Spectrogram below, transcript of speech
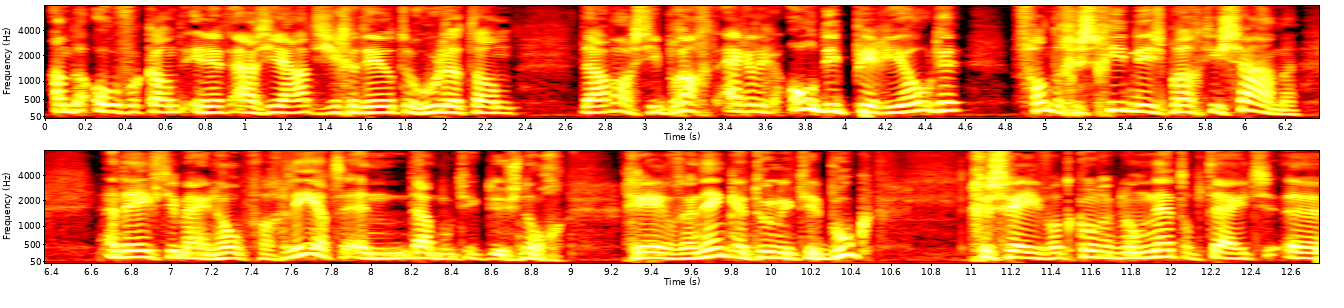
aan de overkant in het Aziatische gedeelte... hoe dat dan daar was. Die bracht eigenlijk al die periode van de geschiedenis bracht hij samen. En daar heeft hij mij een hoop van geleerd. En daar moet ik dus nog geregeld aan denken. En toen ik dit boek geschreven had, kon ik nog net op tijd... Uh,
